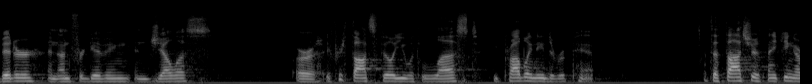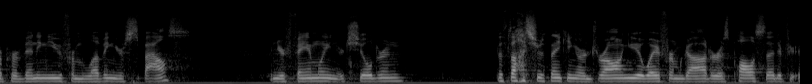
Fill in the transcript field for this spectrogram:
bitter and unforgiving and jealous, or if your thoughts fill you with lust, you probably need to repent. If the thoughts you're thinking are preventing you from loving your spouse and your family and your children, the thoughts you're thinking are drawing you away from God, or as Paul said, if you're,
